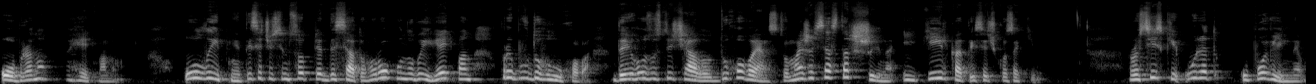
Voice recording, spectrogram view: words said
обрано гетьманом. У липні 1750 року новий гетьман прибув до Глухова, де його зустрічало духовенство, майже вся старшина і кілька тисяч козаків. Російський уряд уповільнив,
